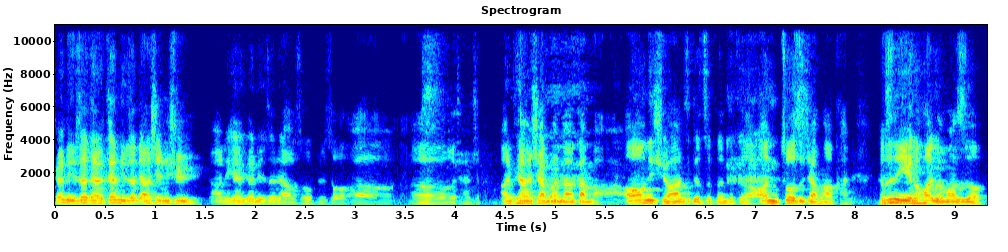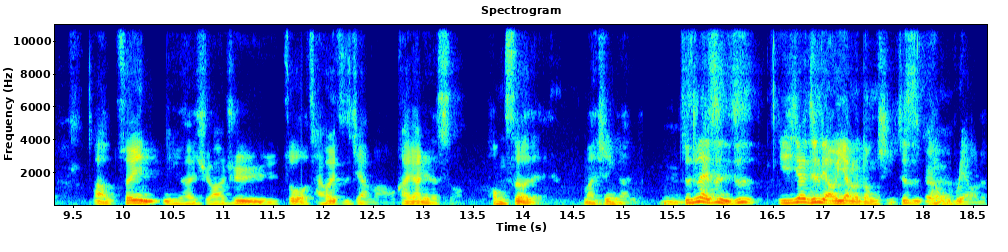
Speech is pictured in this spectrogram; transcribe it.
跟女生可能跟女生聊兴趣，然后你可以跟女生聊说，比如说呃呃，我想想啊，你平常下班都要干嘛？哦，你喜欢这个这个那个，哦，你做指甲很好看。可是你也可以换一种方式说，啊，所以你很喜欢去做彩绘指甲嘛？我看一下你的手，红色的，蛮性感的。嗯，就是类似你就是一样，就是聊一样的东西，就是很无聊的。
